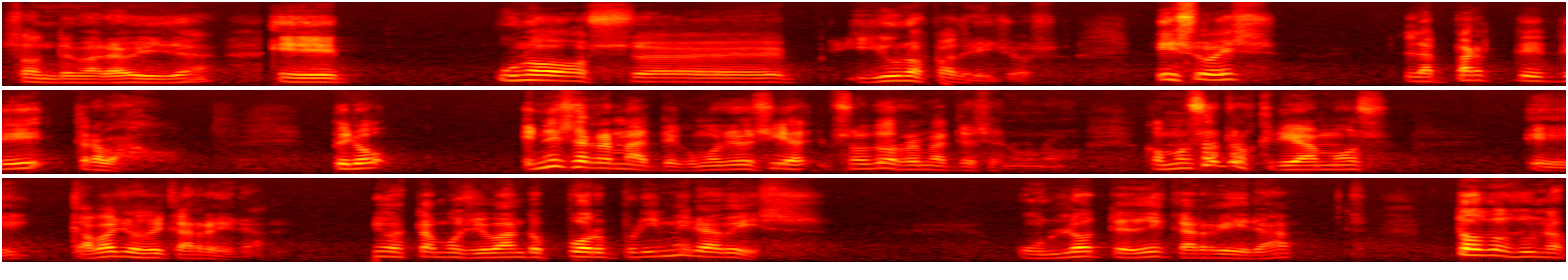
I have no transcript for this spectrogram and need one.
son de maravilla, unos, y unos padrillos. Eso es la parte de trabajo. Pero en ese remate, como yo decía, son dos remates en uno. Como nosotros criamos eh, caballos de carrera, estamos llevando por primera vez un lote de carrera, todos de unos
